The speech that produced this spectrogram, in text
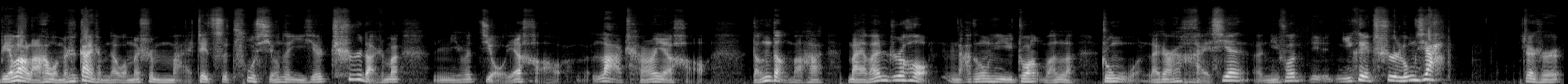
别忘了啊，我们是干什么的？我们是买这次出行的一些吃的，什么你说酒也好，腊肠也好。等等吧哈，买完之后拿个东西一装，完了中午来点海鲜。你说你你可以吃龙虾，这是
